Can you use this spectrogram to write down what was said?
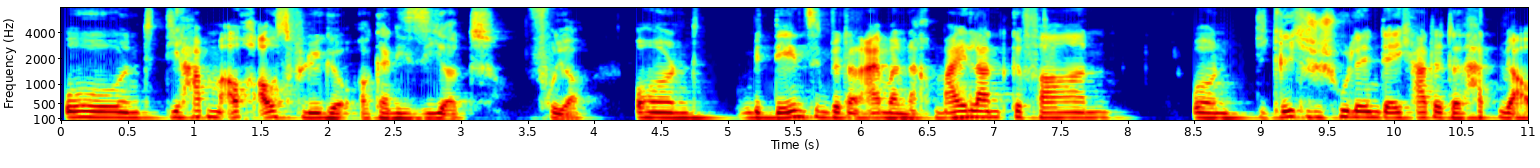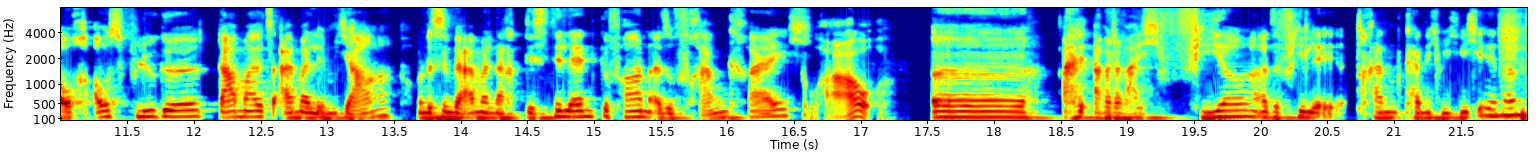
und die haben auch Ausflüge organisiert früher. Und mit denen sind wir dann einmal nach Mailand gefahren. Und die griechische Schule, in der ich hatte, da hatten wir auch Ausflüge damals einmal im Jahr. Und da sind wir einmal nach Disneyland gefahren, also Frankreich. Wow. Äh, aber da war ich vier, also viel dran kann ich mich nicht erinnern.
